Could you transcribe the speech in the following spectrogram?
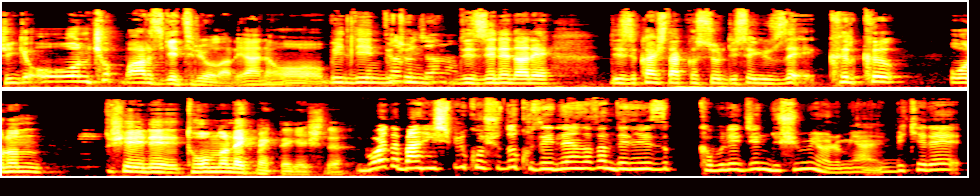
Çünkü o, onu çok bariz getiriyorlar. Yani o bildiğin bütün dizinin hani dizi kaç dakika sürdüyse yüzde kırkı onun şeyini tohumlarını ekmekle geçti. Bu arada ben hiçbir koşulda Kuzeylilerin zaten Daenerys'i kabul edeceğini düşünmüyorum yani. Bir kere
